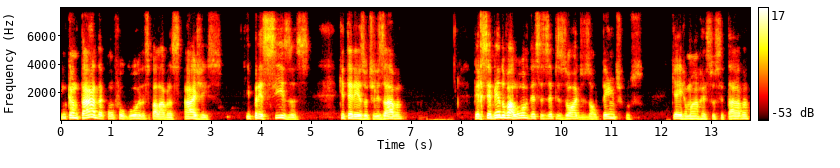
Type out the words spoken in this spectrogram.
encantada com o fulgor das palavras ágeis e precisas que Teresa utilizava, percebendo o valor desses episódios autênticos que a irmã ressuscitava,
